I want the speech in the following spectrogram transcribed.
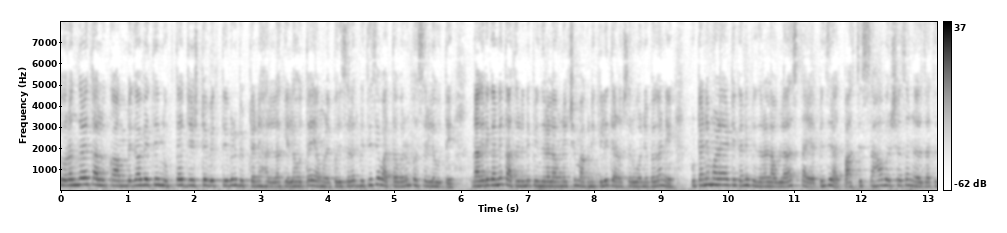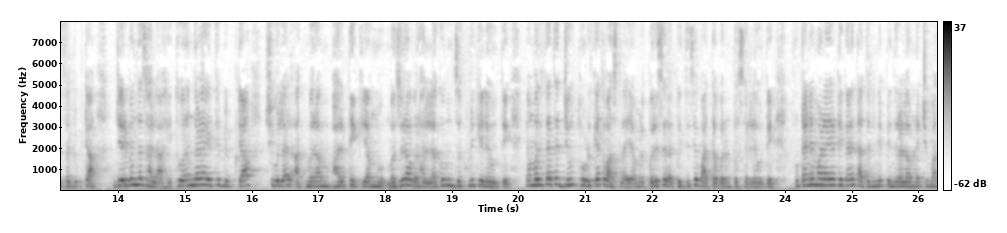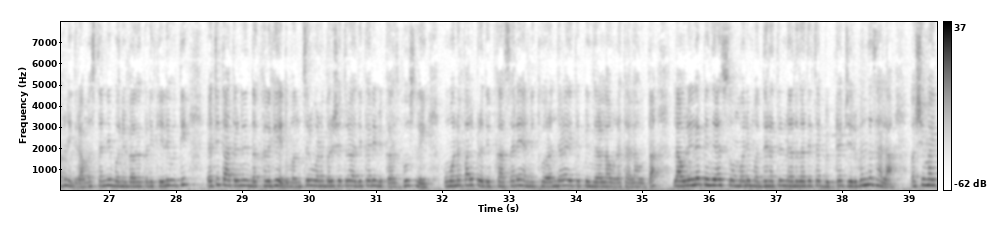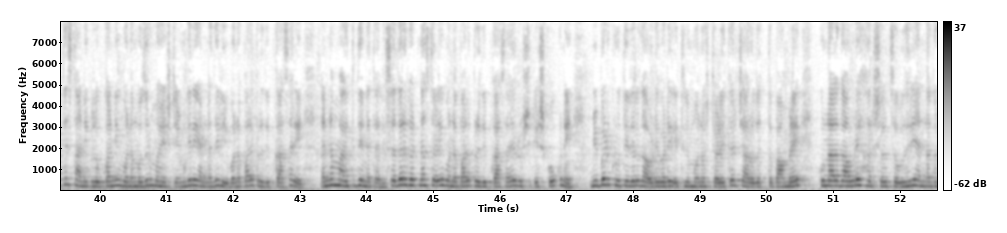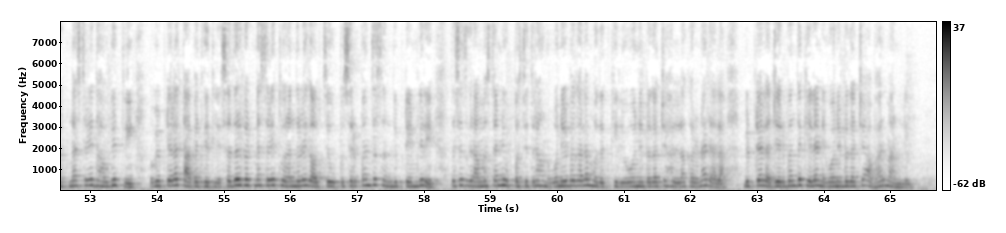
तोरंदळे तालुका आंबेगाव येथे नुकत्याच ज्येष्ठ व्यक्तीवर बिबट्याने हल्ला केला होता. यामुळे परिसरात भीतीचे वातावरण पसरले होते. नागरिकांनी तातडीने पिंजरा लावण्याची मागणी केली. त्यानुसार वन विभागाने फुटाणे मळा या ठिकाणी पिंजरा लावला असता. या पिंजऱ्यात पाच ते सहा वर्षाचा नरजातीचा बिबट्या जेरबंद झाला आहे. थोरंदळा येथे बिबट्या शिवलाल आत्मराम भालतिक या मु- मजुरावर हल्ला करून जखमी केले होते. यामध्ये त्याचा जीव थोडक्यात वाचला. यामुळे परिसरात भीतीचे वातावरण पसरले होते. फुटाणे मळा या ठिकाणी तातडीने पिंजरा लावण्याची मागणी ग्रामस्थांनी वन विभागाकडे केली होती. याची तातडीने दखल घेत मनसर वनपरिक्षेत्र अधिकारी विकास भोसले व वनपाल प्रदीप कासारे यांनी थोरंदळा येथे पिंजरा लावण्यात आला होता. लावलेल्या पिंजऱ्यात सोमवारी मध्यरात्री नरजातीचा बिबट्या जेरबंद झाला. अशी माहिती स्थानिक लोकांनी वनमजूर महेश टेमगिरे यांना दिली. वनपाल प्रदीप कासारे यांना माहिती देण्यात आली. सदर घटनास्थळी वनपाल प्रदीप कासारे ऋषिकेश कोकणे बिबड कृतीदल गावडेवाडी येथील मनोज तळेकर चारुदत्त बांबळे कुणाल गावडे हर्षल चौधरी यांना घटनास्थळी धाव घेतली व बिबट्याला ताब्यात घेतले. सदर घटनास्थळी थोरंदळे गावचे उपसरपंच संदीप टेमगिरे तसेच ग्रामस्थांनी उपस्थित राहून वन विभागाला मदत केली. व वन विभागाचे हल्ला करणाऱ्याला बिबट्याला जेरबंद केल्याने वन विभागाचे आभार मानले.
